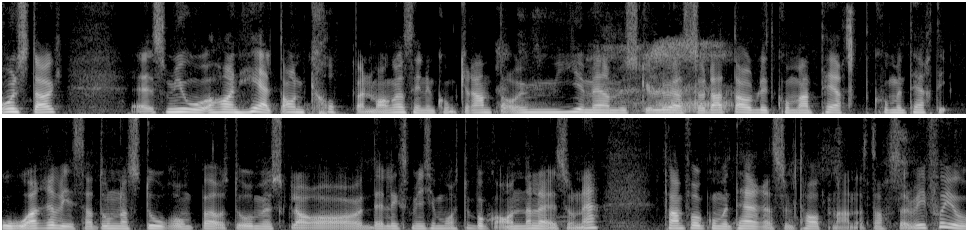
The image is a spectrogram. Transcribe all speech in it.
onsdag. Som jo har en helt annen kropp enn mange av sine konkurrenter, og er mye mer muskuløs. og Dette har blitt kommentert, kommentert i årevis, at hun har stor rumpe og store muskler. og Det er liksom ikke måte på hvor annerledes hun er fremfor å kommentere resultatene hennes. Da. Så vi får jo,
